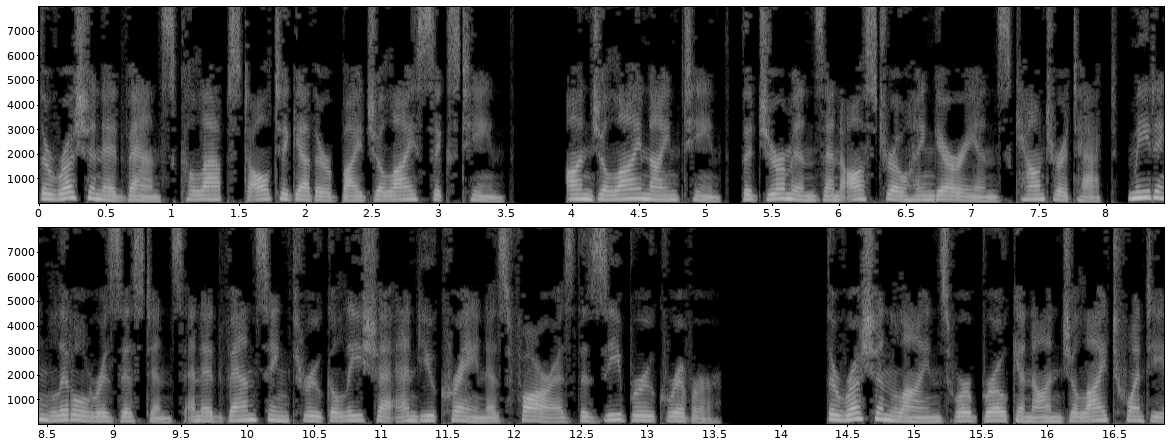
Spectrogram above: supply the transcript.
The Russian advance collapsed altogether by July 16. On July 19, the Germans and Austro-Hungarians counterattacked, meeting little resistance and advancing through Galicia and Ukraine as far as the Zbruch River. The Russian lines were broken on July 20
